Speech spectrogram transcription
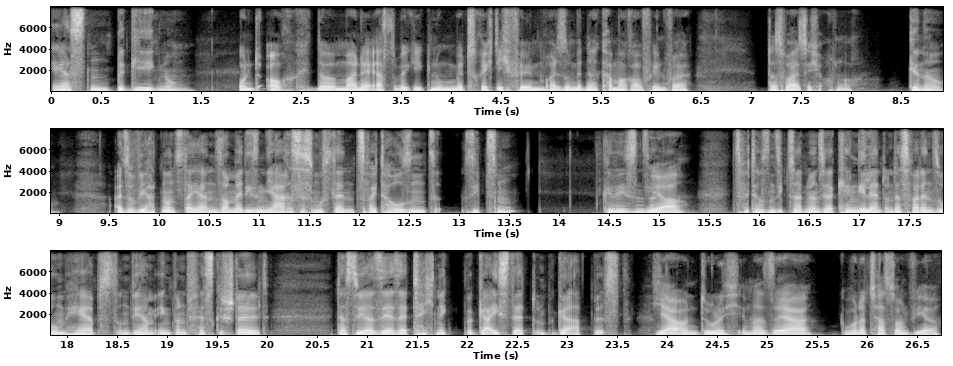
ersten Begegnungen. Und auch meine erste Begegnung mit richtig Film, also mit einer Kamera auf jeden Fall. Das weiß ich auch noch. Genau. Also wir hatten uns da ja im Sommer diesen Jahres, es muss dann 2017 gewesen sein. Ja. 2017 hatten wir uns ja kennengelernt und das war dann so im Herbst und wir haben irgendwann festgestellt, dass du ja sehr, sehr technikbegeistert und begabt bist. Ja, und du dich immer sehr gewundert hast und wir,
